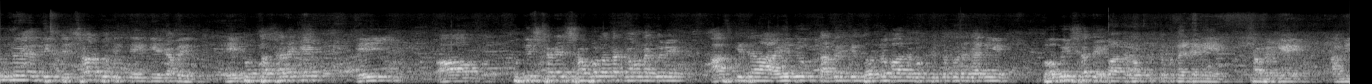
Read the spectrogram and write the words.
উন্নয়নের দিক দিয়ে সর্বদিক দিয়ে এগিয়ে যাবে। এই প্রত্যাশা রেখে, এই প্রতিষ্ঠানের সফলতা কামনা করে আজকে যারা আয়োজক, তাদেরকে ধন্যবাদ এবং কৃতজ্ঞতা জানিয়ে ভবিষ্যতে জানিয়ে সবাইকে আমি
